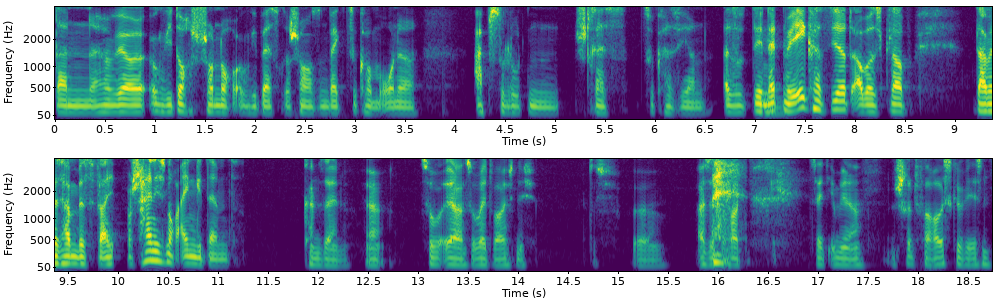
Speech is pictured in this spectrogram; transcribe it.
dann haben wir irgendwie doch schon noch irgendwie bessere Chancen wegzukommen, ohne absoluten Stress zu kassieren. Also den hätten wir eh kassiert, aber ich glaube, damit haben wir es vielleicht wahrscheinlich noch eingedämmt. Kann sein, ja. So, ja, so weit war ich nicht. Das, äh, also da wart, seid ihr mir einen Schritt voraus gewesen.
